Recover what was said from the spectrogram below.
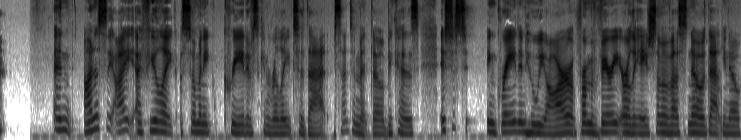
and honestly, I I feel like so many creatives can relate to that sentiment though because it's just ingrained in who we are from a very early age. Some of us know that, you know,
